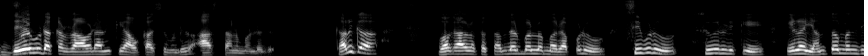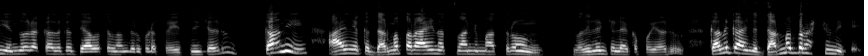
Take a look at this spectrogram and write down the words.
దేవుడు అక్కడ రావడానికి అవకాశం ఉండదు ఆస్థానం ఉండదు. కనుక ఒక సందర్భంలో మరి అప్పుడు శివుడు సూర్యుడికి ఇలా ఎంతోమంది ఎన్నో రకాలుగా దేవతలందరూ కూడా ప్రయత్నించారు. కానీ ఆయన యొక్క ధర్మపరాయణత్వాన్ని మాత్రం వదిలించలేకపోయారు. కనుక ఆయన ధర్మభ్రష్టుని చేయి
